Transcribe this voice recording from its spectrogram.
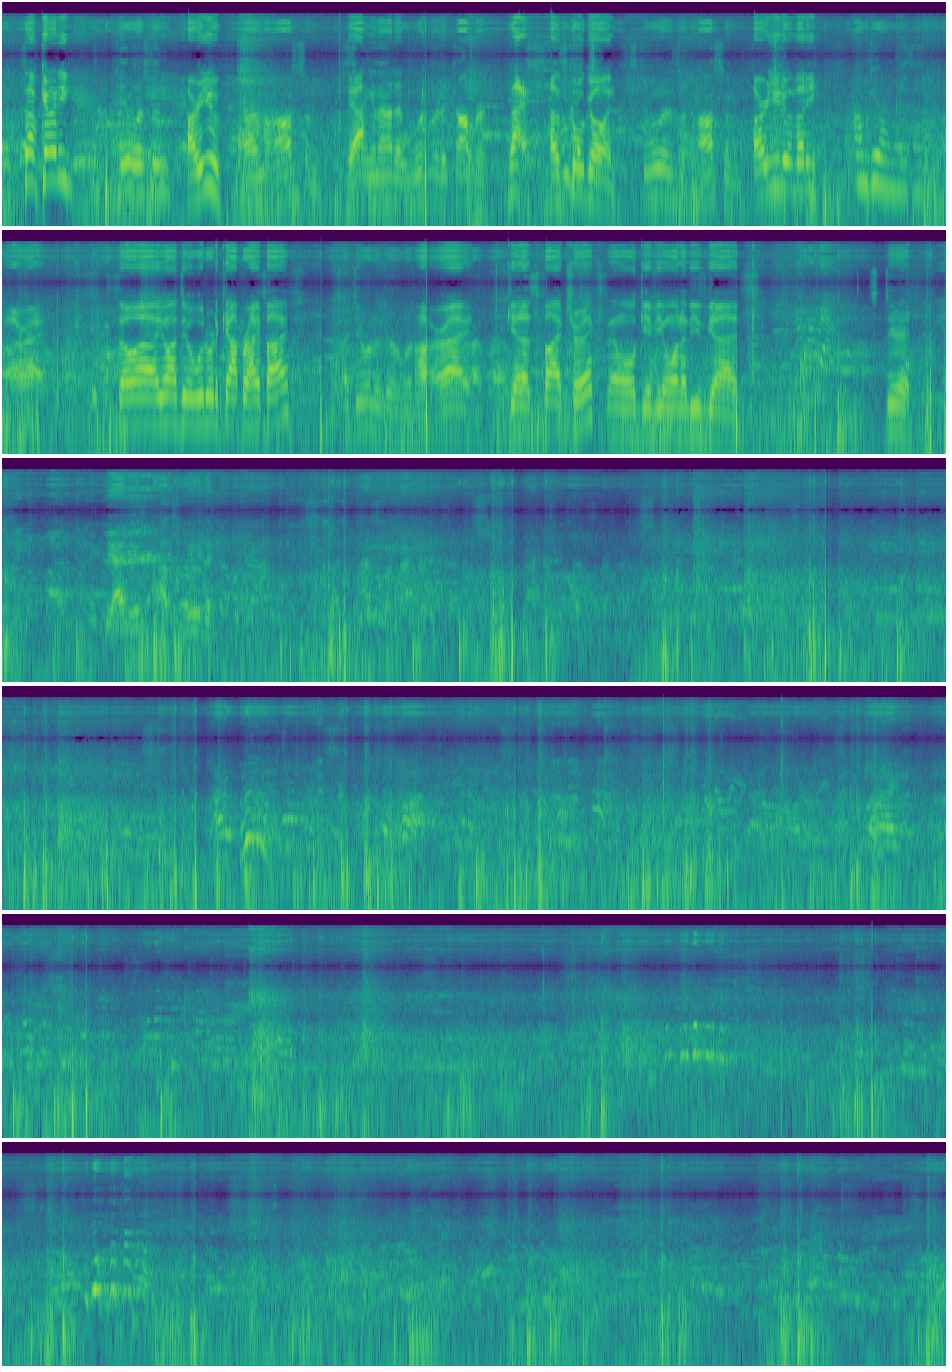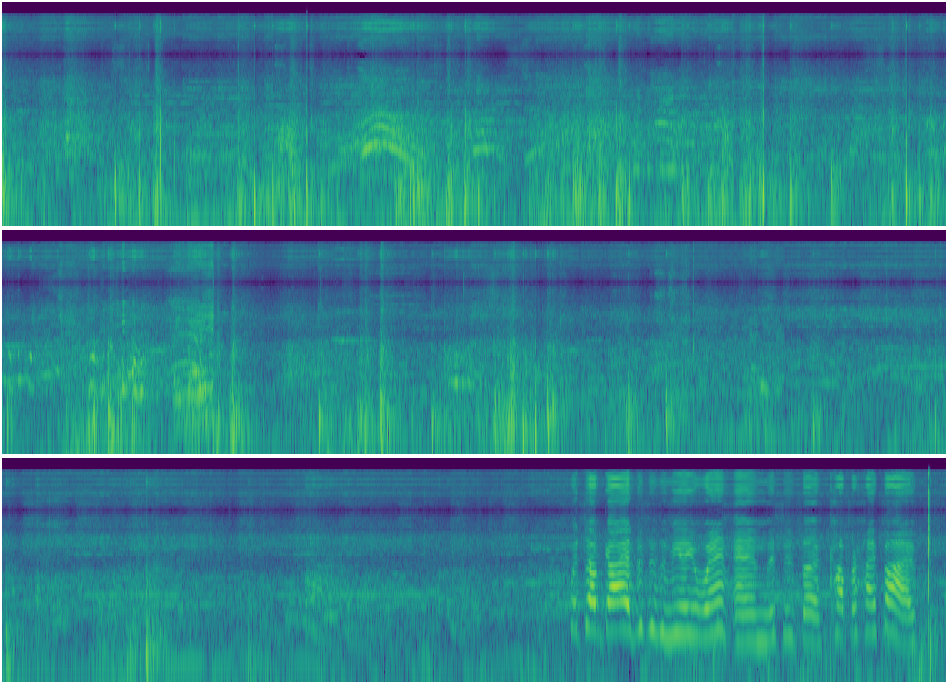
What's up, Cody? Hey, Winston. How are you? I'm awesome. Just Yeah? hanging out at Woodward at Copper. Nice. How's school going? School is awesome. How are you doing, buddy? I'm doing amazing. All right. So, uh, you want to do a Woodward to Copper high five? I do want to do a Woodward. All right. Get us five tricks, and we'll give you one of these guys. Let's do it. Yeah, dude. Absolutely. What's up guys, this is Emilia Wint and this is the Copper High Five.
